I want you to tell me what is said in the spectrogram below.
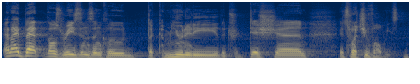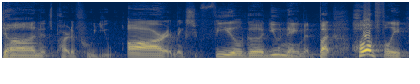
And I bet those reasons include the community, the tradition, it's what you've always done, it's part of who you are, it makes you feel good, you name it. But hopefully,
